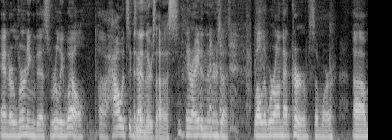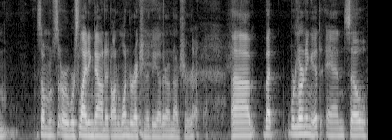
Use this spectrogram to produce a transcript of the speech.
and are learning this really well. Uh, how it's exactly And then there's us. right, and then there's us. Well, we're on that curve somewhere. Um, some or we're sliding down it on one direction or the other. I'm not sure, um, but we're learning it, and so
